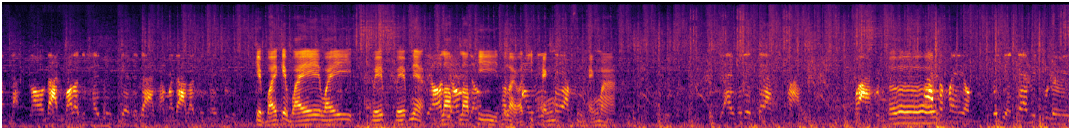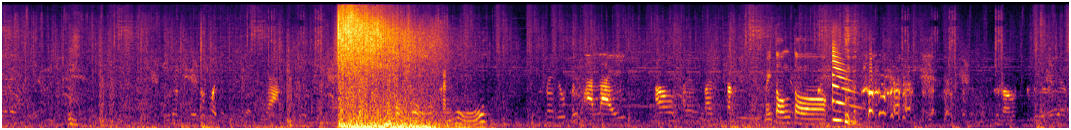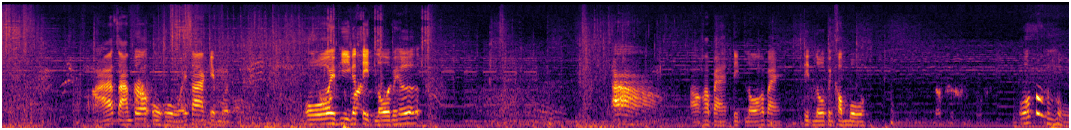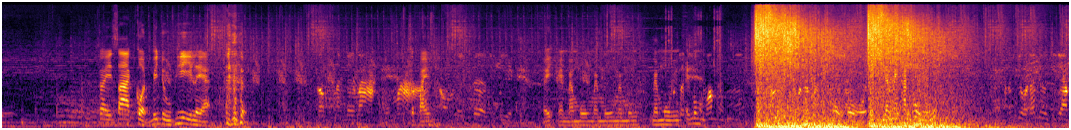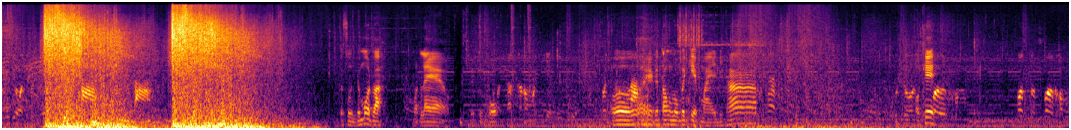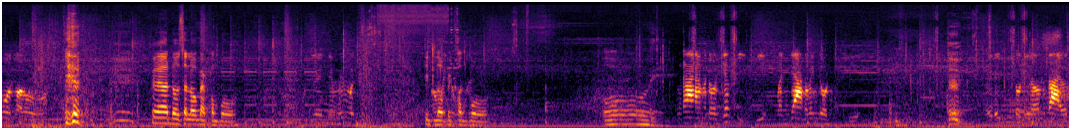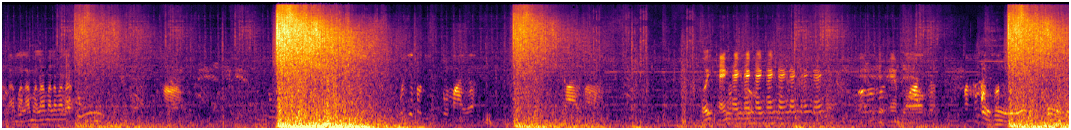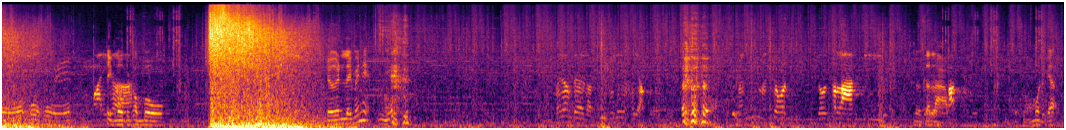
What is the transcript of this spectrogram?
มาดักเราด่านบอสเราจะใช้เป็นเกียร์จะด่านธรรมดาเราจะใช้ปืน เก็บไว้เก็บไว้ไว้เวฟเวฟเนี่ยเดี๋ยวรอบเดี๋ยวรอบเดี๋ยวที่เท่าไหร่วะไม่ที่แทงไม่แต้ม ถึงแทงมาที่ไอ้ไม่ได้แต้มขายว่าคุณเออ ว่าทำไมแบบไม่เหลือแต้มให้กูเลยอะไรอย่างเงี้ยเดี๋ยวต้องหมดอย่างเกียร์ยากโอ้โหขันหู ไม่รู้เป็นอะไร เอาอะไรมันตะมี ไม่ต้องต่อเราดูเรื่องห มาสามตัว โอ้โห ไอ้ซ่าเก็บหมด โอ้ย พี่ก็ติดโลไปเถอะอ้าวเอาเข้าไป ติดโลเข้าไป ติดโลเป็นคอมโบรถโอ้โห ก็ไอ้ซ่ากดไม่ดูพี่เลยอะ ก็มันเดินมาหาผมมาจะไป เอาเลเซอร์ไปทีเฮ้ยแมมมุงแมมมุงแมมมุงแมมมุงไอ้ผมุงมว่าผมโอ้โหได้ยินแล้วแม่งคันหู มันโยนนั่นนิวเคลียร์ไม่โยนตายตายกระ สุนจะหมดปะหมดแล้วเดี๋ยวจะพกแล้วก็ต้องมาเก็บเออก็ต้องลงไปเก็บใหม่ดิครับโอเคก็ซุปเปอร์คอมโบทาโร่ก็แล้วาโดนสโลว์แบบคอมโบยังไม่หมดติดโลเป็นคอมโบโอ้ยได้มันโดนแค่สี่ทีมันยากก็ไม่โดนทีเฮ้ยได้ตัวนี้เราได้แล้วมาแล้วมาแล้วมาแล้วมาแล้ว ยตัวนี้ตัวใหม่แล้วได้มาเฮ้ยแทงแทงแทงแทงแทงแทงแทงแทงแทงแอมแล้วมันก็โอ้โหโอ้โหโอ้โหติดโลเป็นคอมโบ เดินเลยไหมเนี่ยไม่ต้องเดินหรอกพี่ไม่ได้ขยับเลยมันมันโดนโดนสลามตีโดนตลาบถึงหมดอีกแล้ว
